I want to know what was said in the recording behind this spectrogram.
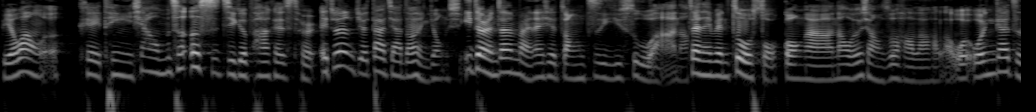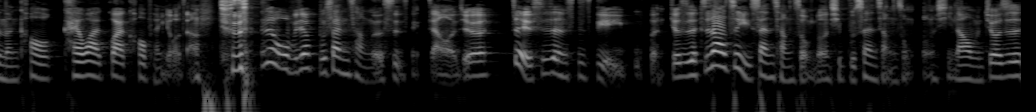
别忘了可以听一下我们这二十几个 podcaster，哎，真的觉得大家都很用心。一堆人在买那些装置艺术啊，然后在那边做手工啊，然后我就想说，好了好了，我我应该只能靠开外挂，靠朋友这样，就是就是我比较不擅长的事情。这样我觉得这也是认识自己的一部分，就是知道自己擅长什么东西，不擅长什么东西，然后我们就是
